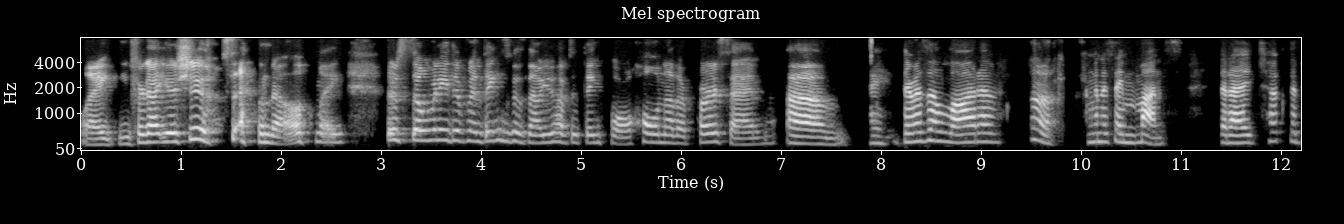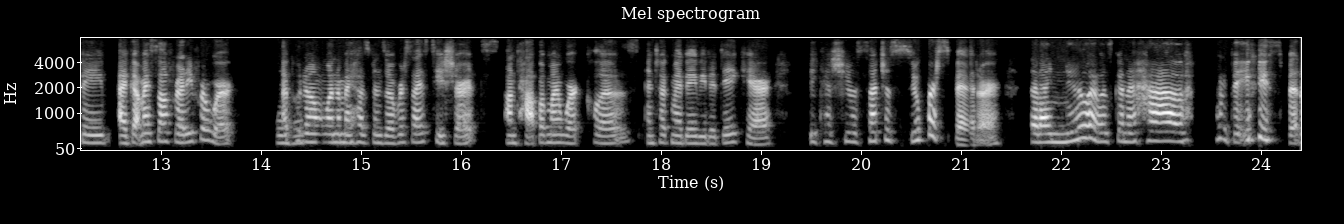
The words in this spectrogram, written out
like you forgot your shoes i don't know like there's so many different things because now you have to think for a whole nother person um there was a lot of huh. i'm gonna say months that i took the baby i got myself ready for work mm-hmm. i put on one of my husband's oversized t-shirts on top of my work clothes and took my baby to daycare because she was such a super spitter that i knew i was gonna have baby spit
